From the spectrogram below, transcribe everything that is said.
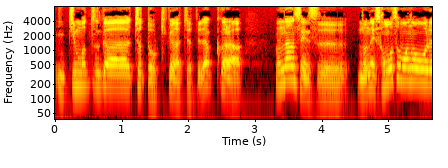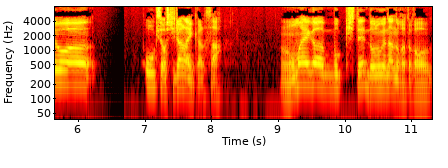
一物がちょっと大きくなっちゃってだからナンセンスのねそもそもの俺は大きさを知らないからさ、お前が勃起してどのぐらいなのかとかを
